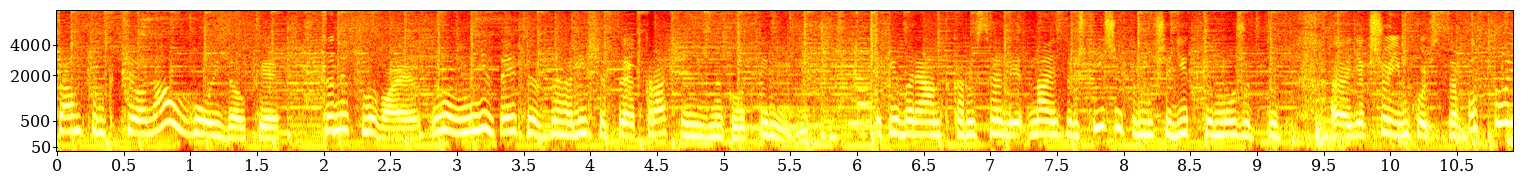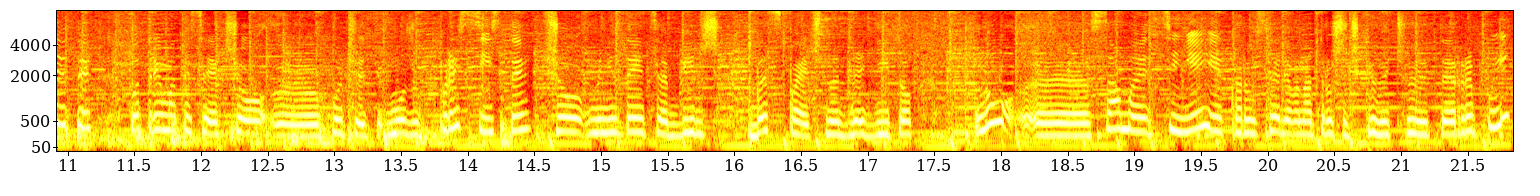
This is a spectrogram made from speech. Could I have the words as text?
сам функціонал гойдалки це не впливає. Ну, мені здається, взагалі, що це краще, ніж на колективній вісні. Такий варіант каруселі найзручніший, тому що дітки можуть тут, е, якщо їм хочеться постояти, потриматися, якщо е, хочуть, можуть присісти, що мені здається більш безпечно для діток. Ну, е, саме цієї каруселі вона трошечки ви чуєте репить,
